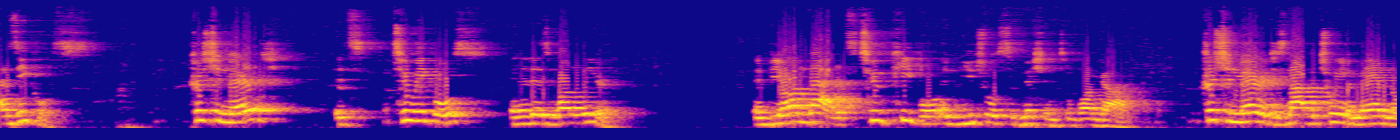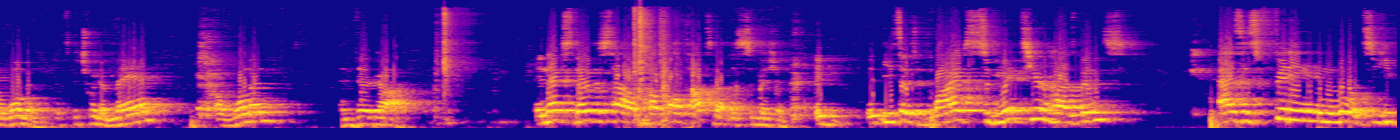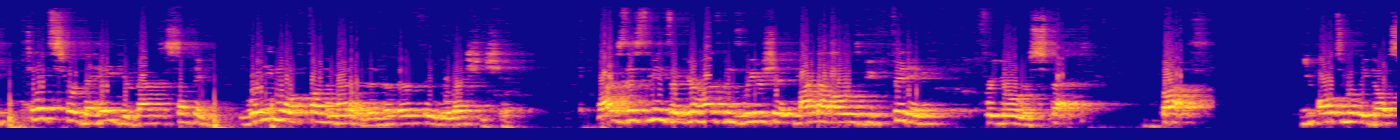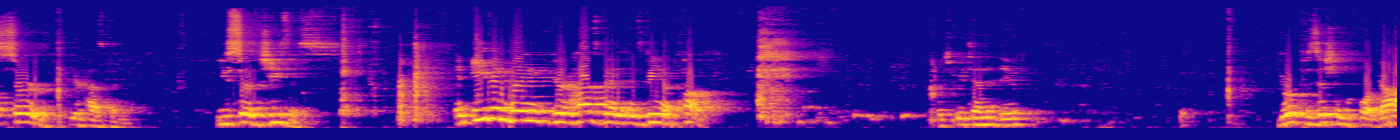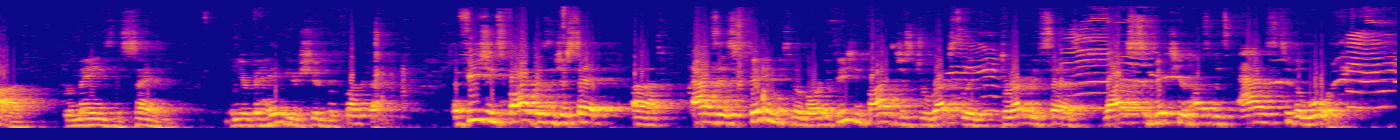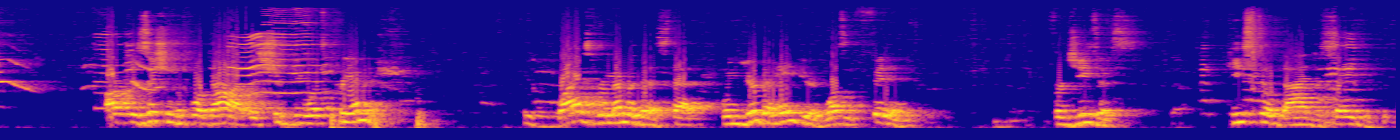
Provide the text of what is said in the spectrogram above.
as equals. Christian marriage, it's two equals, and it is one leader. And beyond that, it's two people in mutual submission to one God. Christian marriage is not between a man and a woman, it's between a man, a woman, and their God. And next, notice how, how Paul talks about this submission. It, it, he says, Wives, submit to your husbands as is fitting in the Lord. So he points her behavior back to something way more fundamental than her earthly relationship. Wives, this means that your husband's leadership might not always be fitting for your respect, but you ultimately don't serve your husband. You serve Jesus. And even when your husband is being a punk, which we tend to do, your position before God remains the same, and your behavior should reflect that. Ephesians 5 doesn't just say, uh, as is fitting to the Lord. Ephesians 5 just directly, directly says, Wives, submit to your husbands as to the Lord. Our position before God should be what's preeminent. Wives, remember this that when your behavior wasn't fitting for Jesus, He still died to save you.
